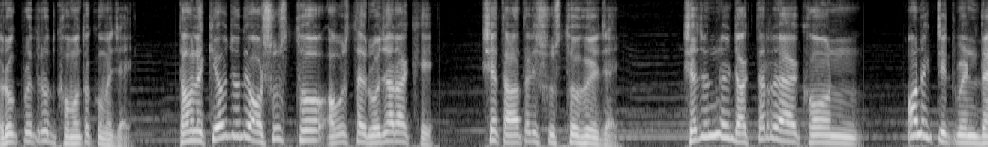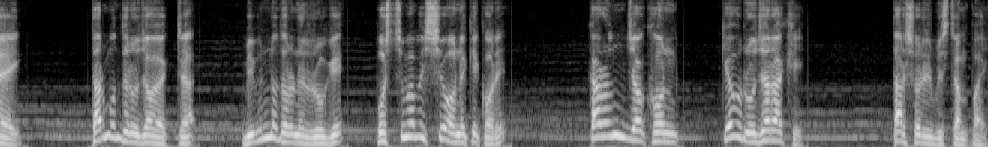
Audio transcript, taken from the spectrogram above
রোগ প্রতিরোধ ক্ষমতা কমে যায়। তাহলে কেউ যদি অসুস্থ অবস্থায় রোজা রাখে, সে তাড়াতাড়ি সুস্থ হয়ে যায়। সেজন্যই ডাক্তাররা এখন অনেক ট্রিটমেন্ট দেয়। তার মধ্যে রোজাও একটা। বিভিন্ন ধরনের রোগে পশ্চিমা বিশ্বে অনেকে করে। কারণ যখন কেউ রোজা রাখে, তার শরীর বিশ্রাম পায়।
